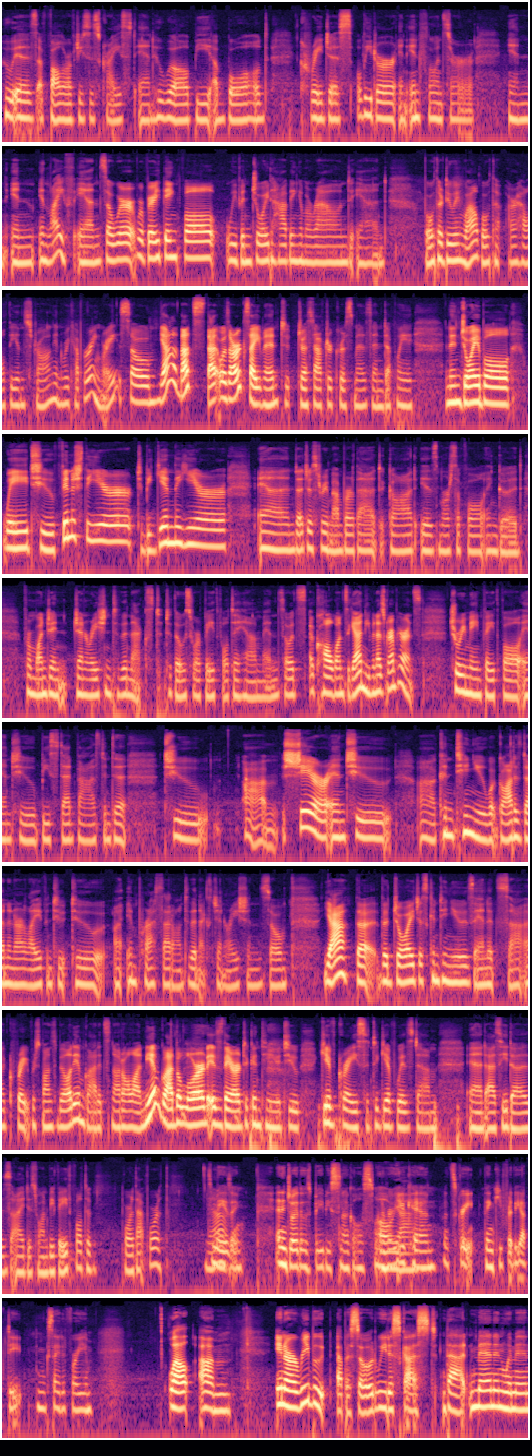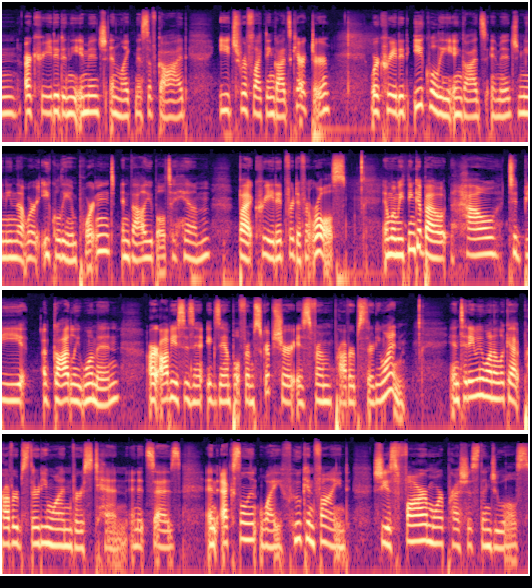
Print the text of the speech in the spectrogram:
who is a follower of Jesus Christ and who will be a bold, courageous leader and influencer in in in life and so we're we're very thankful we've enjoyed having him around and both are doing well both are healthy and strong and recovering right? So yeah that's that was our excitement just after christmas and definitely an enjoyable way to finish the year to begin the year. And just remember that god is merciful and good from one gen- generation to the next to those who are faithful to him. And so it's a call once again even as grandparents to remain faithful and to be steadfast and to to um, share and to uh, continue what God has done in our life and to to uh, impress that onto the next generation. So, yeah, the the joy just continues, and it's uh, a great responsibility. I'm glad it's not all on me. I'm glad the Lord is there to continue to give grace and to give wisdom, and as He does, I just want to be faithful to pour that forth. It's yeah. amazing, and enjoy those baby snuggles whenever oh, yeah. you can. That's great. Thank you for the update. I'm excited for you. Well, um, in our reboot episode, we discussed that men and women are created in the image and likeness of God, each reflecting God's character. We're created equally in God's image, meaning that we're equally important and valuable to Him, but created for different roles. And when we think about how to be a godly woman, our obvious example from Scripture is from Proverbs 31. And today we want to look at Proverbs 31, verse 10. And it says, An excellent wife, who can find? She is far more precious than jewels.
